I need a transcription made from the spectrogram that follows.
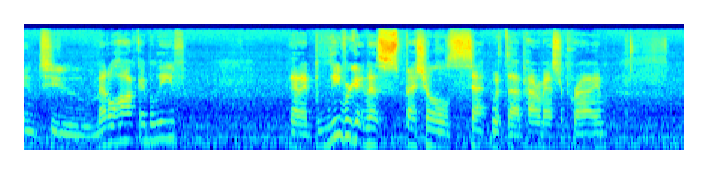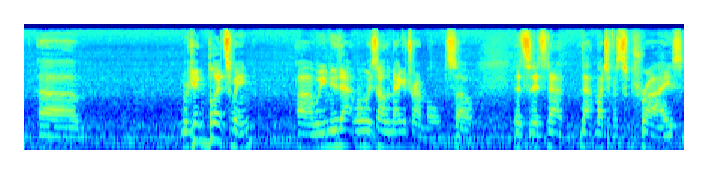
into Metal Hawk, I believe and I believe we're getting a special set with uh, Power Master Prime. Um, we're getting Blitzwing. Uh, we knew that when we saw the Megatron mold, so it's it's not not much of a surprise.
